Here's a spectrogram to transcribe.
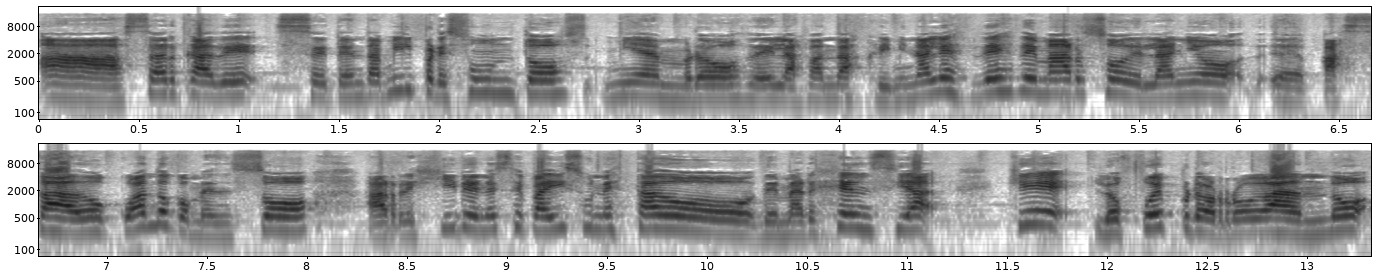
a cerca de 70.000 presuntos miembros de las bandas criminales desde marzo del año eh, pasado, cuando comenzó a regir en ese país un estado de emergencia que lo fue prorrogando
